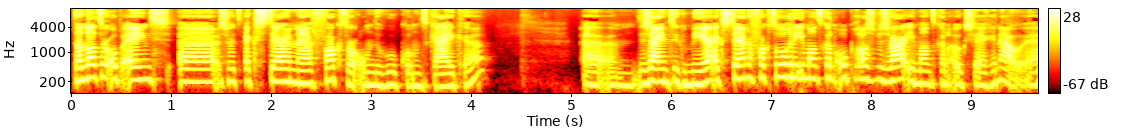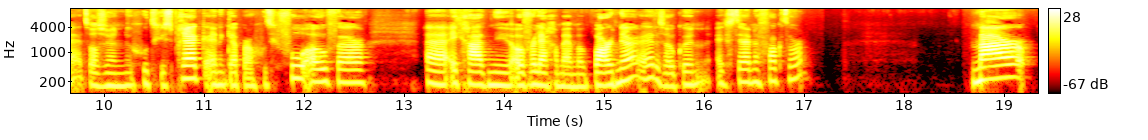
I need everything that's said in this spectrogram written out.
Dan dat er opeens uh, een soort externe factor om de hoek komt kijken. Uh, er zijn natuurlijk meer externe factoren die iemand kan opperen als bezwaar. Iemand kan ook zeggen, nou, hè, het was een goed gesprek en ik heb er een goed gevoel over. Uh, ik ga het nu overleggen met mijn partner. Hè, dat is ook een externe factor. Maar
